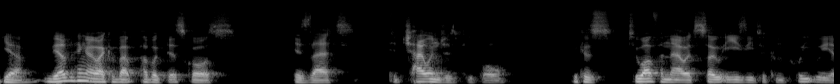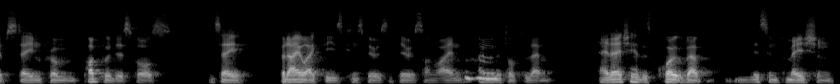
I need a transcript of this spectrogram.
Yeah. The other thing i like about public discourse is that it challenges people because too often now it's so easy to completely abstain from popular discourse and say but i like these conspiracy theorists online mm-hmm. i'm going to talk to them and I actually had this quote about misinformation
